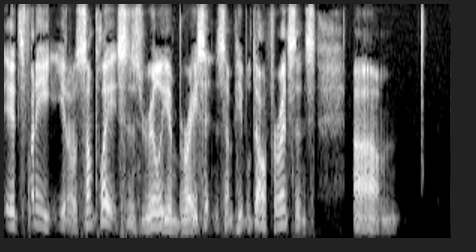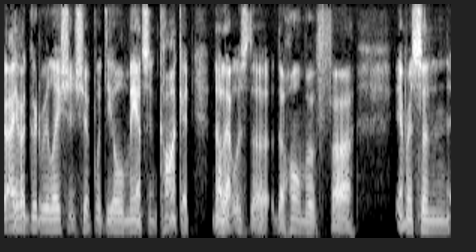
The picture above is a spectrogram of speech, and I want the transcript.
it's funny you know some places really embrace it and some people don't. For instance um, i have a good relationship with the old manse concord. Now that was the the home of uh, emerson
